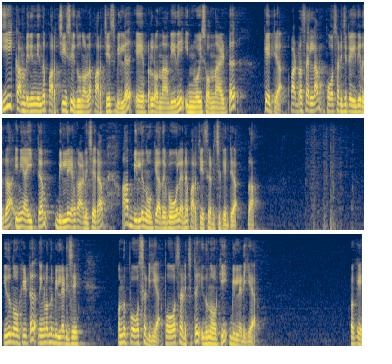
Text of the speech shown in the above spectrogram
ഈ കമ്പനിയിൽ നിന്ന് പർച്ചേസ് ചെയ്തു എന്നുള്ള പർച്ചേസ് ബില്ല് ഏപ്രിൽ ഒന്നാം തീയതി ഇൻവോയ്സ് ഒന്നായിട്ട് കയറ്റുക അപ്പോൾ അഡ്രസ്സ് എല്ലാം പോസ്റ്റ് അടിച്ചിട്ട് എഴുതിയെടുക്കുക. ഇനി ഐറ്റം ബില്ല് ഞാൻ കാണിച്ചു തരാം. ആ ബില്ല് നോക്കി അതുപോലെ തന്നെ പർച്ചേസ് അടിച്ച് കയറ്റുക ഇതാ ഇത് നോക്കിയിട്ട് നിങ്ങളൊന്ന് ബില്ലടിച്ചേ ഒന്ന് പോസ് അടിക്കുക. പോസ് അടിച്ചിട്ട് ഇത് നോക്കി ബില്ലടിക്കുക ഓക്കെ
